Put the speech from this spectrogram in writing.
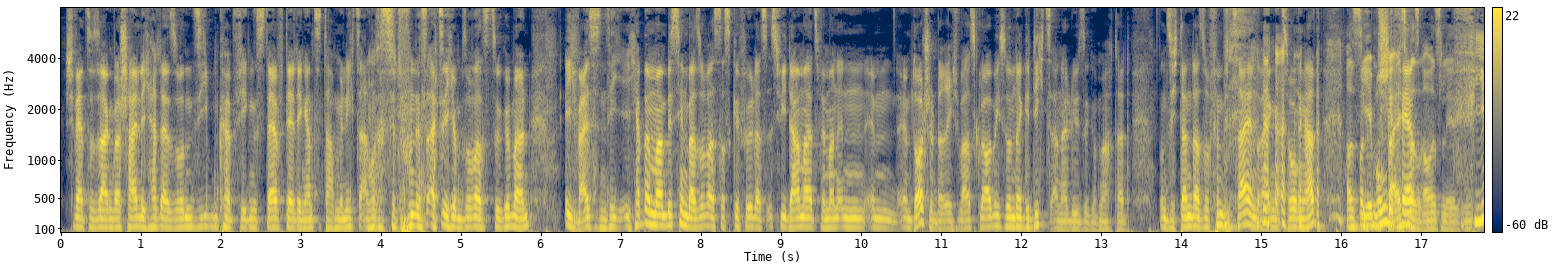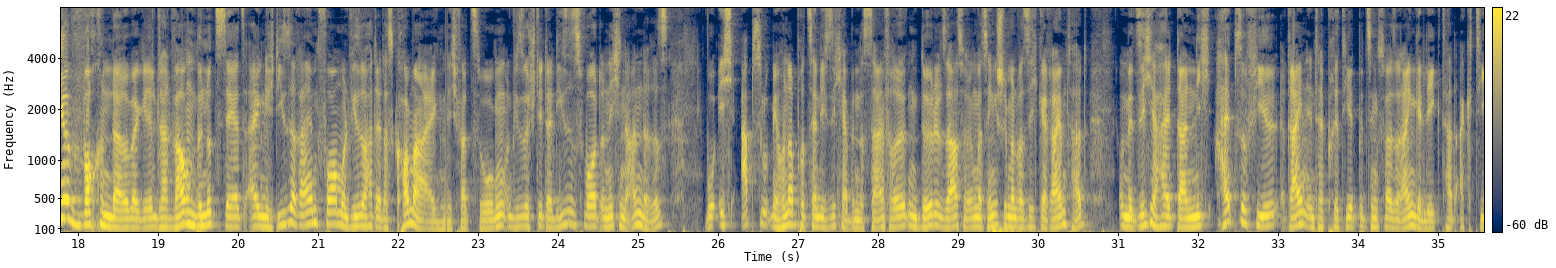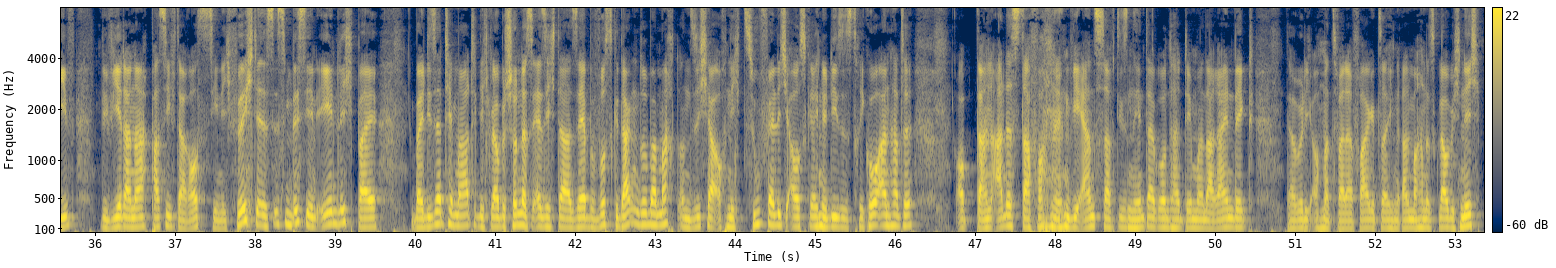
Schwer zu sagen, wahrscheinlich hat er so einen siebenköpfigen Staff, der den ganzen Tag mit nichts anderes zu tun ist, als sich um sowas zu kümmern. Ich weiß es nicht. Ich habe immer ein bisschen bei sowas das Gefühl, das ist wie damals, wenn man in, im, im Deutschunterricht war es, glaube ich, so eine Gedichtsanalyse gemacht hat und sich dann da so fünf Zeilen reingezogen hat. Aus jedem Scheiß was rauslesen. Vier Wochen darüber geredet hat, warum benutzt er jetzt eigentlich diese Reimform und wieso hat er das Komma eigentlich verzogen und wieso steht da dieses Wort und nicht ein anderes wo ich absolut mir hundertprozentig sicher bin, dass da einfach irgendein Dödel saß und irgendwas hingeschrieben hat, was sich gereimt hat und mit Sicherheit da nicht halb so viel reininterpretiert bzw. reingelegt hat aktiv, wie wir danach passiv da rausziehen. Ich fürchte, es ist ein bisschen ähnlich bei, bei dieser Thematik. Ich glaube schon, dass er sich da sehr bewusst Gedanken drüber macht und sicher auch nicht zufällig ausgerechnet dieses Trikot anhatte. Ob dann alles davon irgendwie ernsthaft diesen Hintergrund hat, den man da reinlegt, da würde ich auch mal zwei, drei Fragezeichen ranmachen. Das glaube ich nicht.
